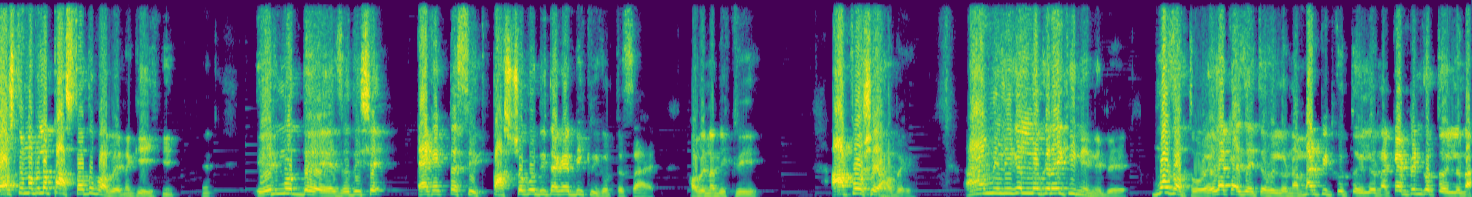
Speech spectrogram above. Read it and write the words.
দশটা না পেলে পাঁচটা তো পাবে নাকি? এর মধ্যে যদি সে এক একটা সিট পাঁচশো কোটি টাকায় বিক্রি করতে চায়, হবে না বিক্রি? আপোষে হবে। আওয়ামী লীগের লোকেরাই কিনে নেবে। মজা তো, এলাকায় যাইতে হইল না, মারপিট করতে হইল না ক্যাম্পেইন করতে হইল না,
